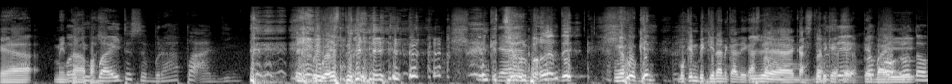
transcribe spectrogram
kayak minta Baju pas bayi itu seberapa anjing? SD. Kecil banget deh. Nggak mungkin mungkin bikinan kali custom. Iya, custom. Jadi kayak, Maksudnya, kayak bayi. Lo tau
